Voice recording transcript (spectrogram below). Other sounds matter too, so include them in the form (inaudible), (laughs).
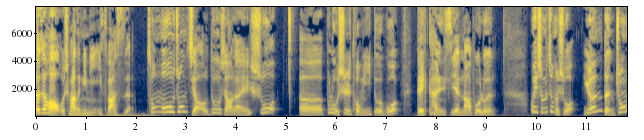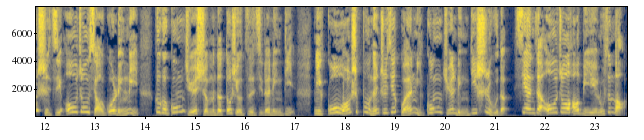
大家好，我是帕克尼尼一四八四。从某种角度上来说，呃，普鲁士统一德国得感谢拿破仑。为什么这么说？原本中世纪欧洲小国林立，各个公爵什么的都是有自己的领地，你国王是不能直接管理公爵领地事务的。现在欧洲好比卢森堡。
